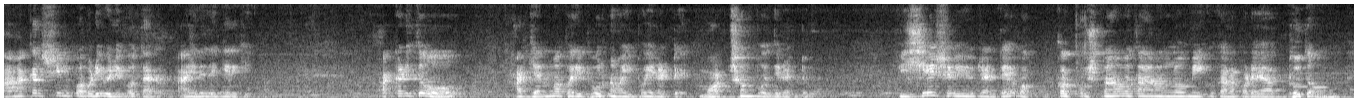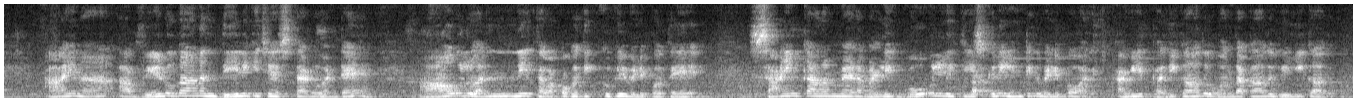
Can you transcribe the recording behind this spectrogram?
ఆకర్షింపబడి వెళ్ళిపోతారు ఆయన దగ్గరికి. అక్కడితో ఆ జన్మ పరిపూర్ణమైపోయినట్టే మోక్షం పొందినట్టు. విశేషం ఏమిటంటే ఒక్క కృష్ణావతారంలో మీకు కనపడే అద్భుతం ఆయన ఆ వేణుగానం దేనికి చేస్తాడు అంటే ఆవులు అన్నీ తలకొక దిక్కుకి వెళ్ళిపోతే సాయంకాలం వేళ మళ్ళీ గోవుల్ని తీసుకుని ఇంటికి వెళ్ళిపోవాలి. అవి పది కాదు వంద కాదు వెయ్యి కాదు.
